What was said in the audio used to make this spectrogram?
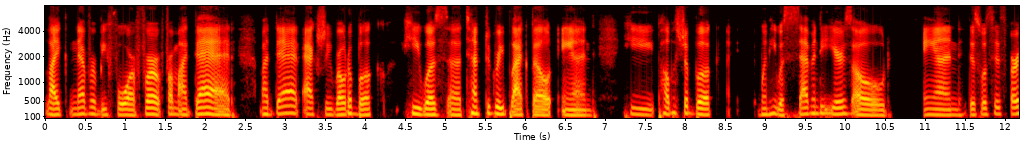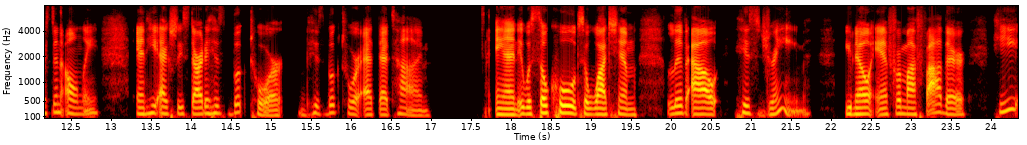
like never before. For for my dad, my dad actually wrote a book. He was a 10th degree black belt and he published a book when he was 70 years old and this was his first and only and he actually started his book tour his book tour at that time. And it was so cool to watch him live out his dream you know and for my father he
